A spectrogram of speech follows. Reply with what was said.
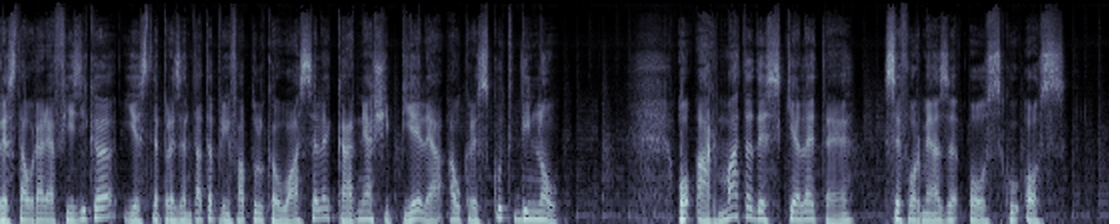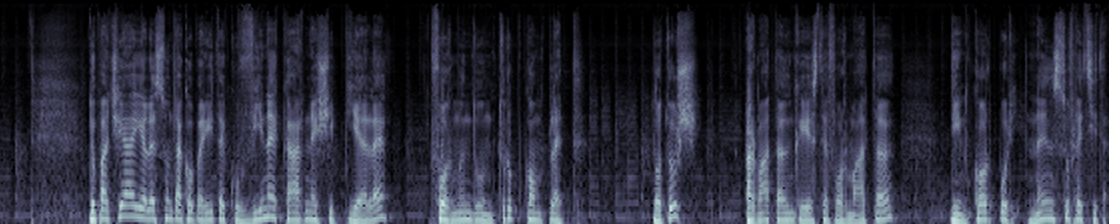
Restaurarea fizică este prezentată prin faptul că oasele, carnea și pielea au crescut din nou. O armată de schelete se formează os cu os. După aceea, ele sunt acoperite cu vine, carne și piele, formând un trup complet. Totuși, armata încă este formată din corpuri neînsuflețite.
